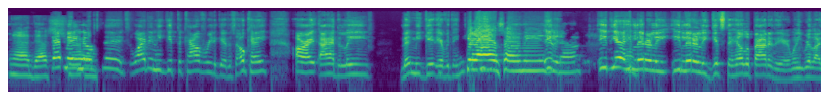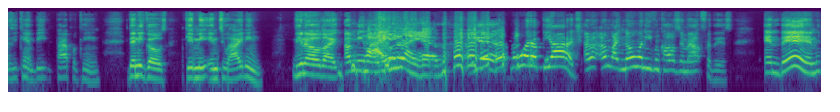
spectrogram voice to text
Yeah, that's That made no sense. Why didn't he get the cavalry together? So, okay, all right, I had to leave. Let me get everything. Get all his homies, He- you know. He, yeah, he literally, he literally gets the hell up out of there when he realizes he can't beat Palpatine. Then he goes, "Get me into hiding." You know, like I mean, I like, I am. yeah, what a biatch. I, I'm like, no one even calls him out for this. And then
